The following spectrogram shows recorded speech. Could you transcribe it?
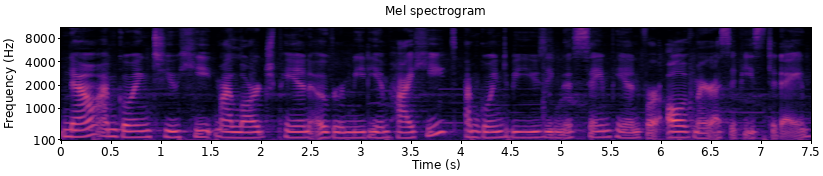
Now I'm going to heat my large pan over medium high heat. I'm going to be using this same pan for all of my recipes today.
